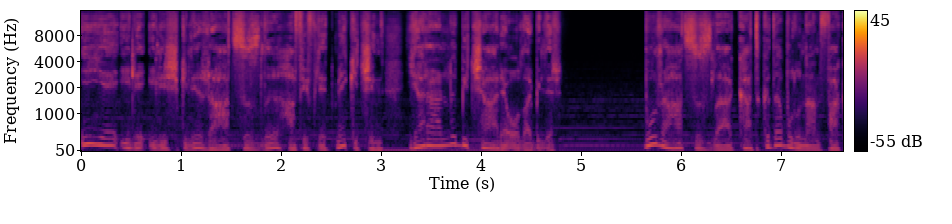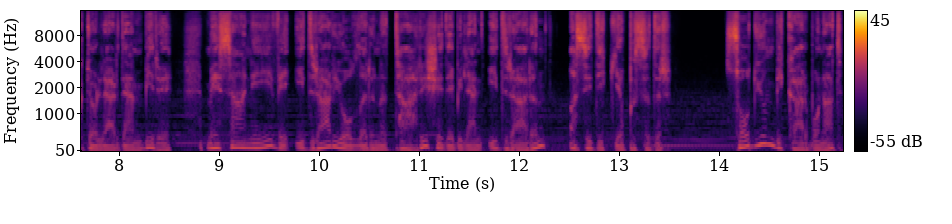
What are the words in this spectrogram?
İye ile ilişkili rahatsızlığı hafifletmek için yararlı bir çare olabilir. Bu rahatsızlığa katkıda bulunan faktörlerden biri, mesaneyi ve idrar yollarını tahriş edebilen idrarın asidik yapısıdır. Sodyum bikarbonat,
